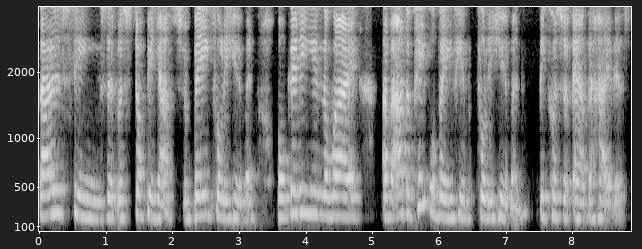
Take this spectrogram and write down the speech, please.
those things that were stopping us from being fully human or getting in the way of other people being human, fully human because of our behaviours.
